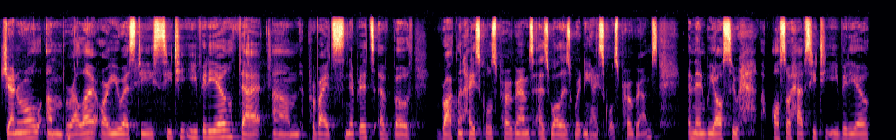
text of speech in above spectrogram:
general umbrella RUSD CTE video that um, provides snippets of both Rocklin High School's programs as well as Whitney High School's programs. And then we also, also have CTE video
